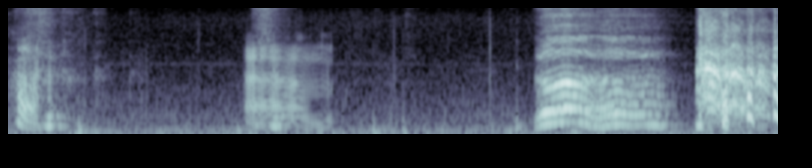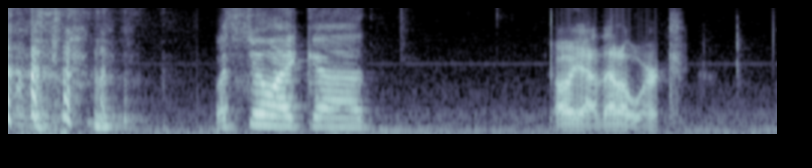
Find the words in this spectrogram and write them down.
Huh. Um. Let's do like, uh, Oh yeah, that'll work.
